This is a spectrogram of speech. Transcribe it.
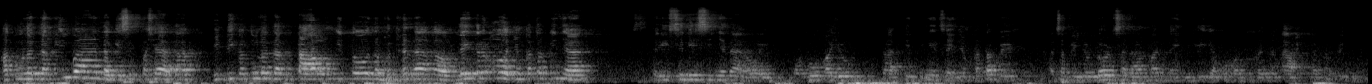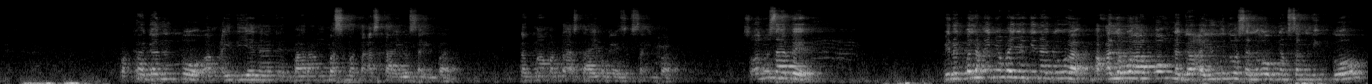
katulad ng iba, nag-isip pa siya, ta, hindi katulad ng taong ito na magnanakaw. Later on, yung katabi niya, ay sinisi niya na, oy, huwag po kayong titingin sa inyong katabi at sabihin niyo, Lord, salamat na hindi ako matulad ng aking katabi. Pagka ganun po, ang idea natin, parang mas mataas tayo sa iba. Nagmamataas tayo kaysa sa iba. So ano sabi? Pinagmalaki niyo kanyang ginagawa. Makalawa akong nag-aayuno sa loob ng sanglinggo.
